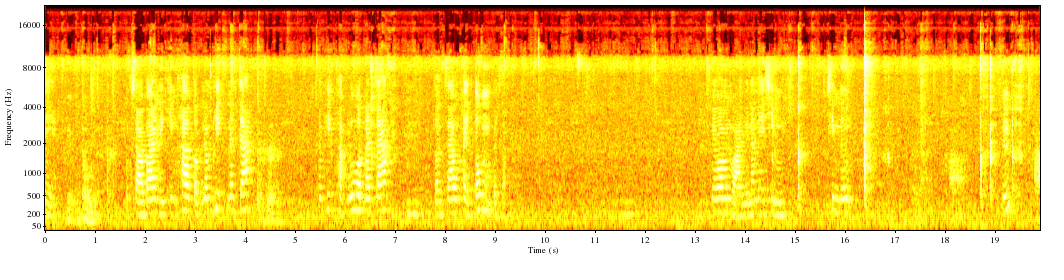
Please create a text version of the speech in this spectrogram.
นี่เผ็ดต้มน่ะลูกสาวบ้านนี่กินข้าวกับน้ำพริกนะจ๊ะน้ำพริกผักลวกนะจ๊ะตอนเช้าไข่ต้มไปสักแม่ว่ามันหวานอยู่นะแม่ชิม ชิ้นนึงขาหึขา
